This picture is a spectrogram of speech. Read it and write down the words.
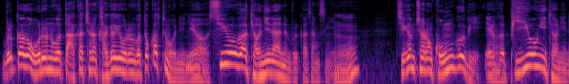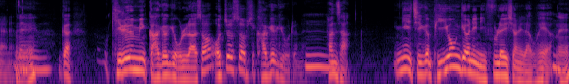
물가가 오르는 것도 아까처럼 가격이 오르는 것 똑같은 원인이에요. 수요가 견인하는 물가 상승이고 네. 지금처럼 공급이 예를 들어 서 비용이 견인하는 네. 그러니까 기름이 가격이 올라서 어쩔 수 없이 가격이 오르는 음. 현상이 지금 비용 견인 인플레이션이라고 해요. 네.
